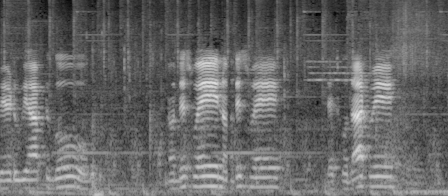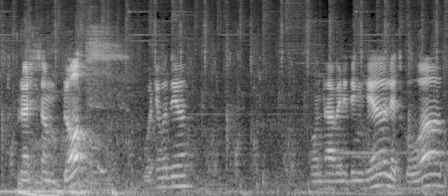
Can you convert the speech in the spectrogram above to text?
Where do we have to go? Not this way, not this way. Let's go that way. Press some blocks, whatever they are. Don't have anything here. Let's go up.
